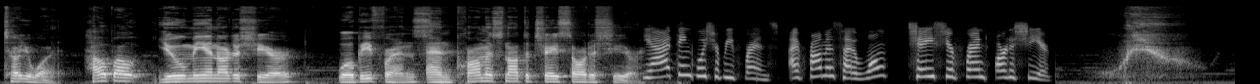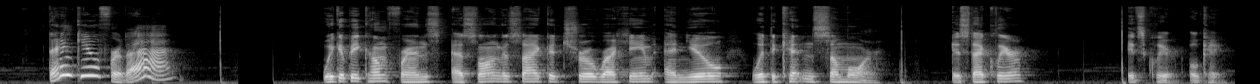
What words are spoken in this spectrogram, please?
Tell you what, how about you, me, and Ardesheir will be friends and promise not to chase Ardesheir? Yeah, I think we should be friends. I promise I won't chase your friend Ardesheir. Thank you for that. We could become friends as long as I could true Raheem and you with the kittens some more. Is that clear? It's clear. Okay.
